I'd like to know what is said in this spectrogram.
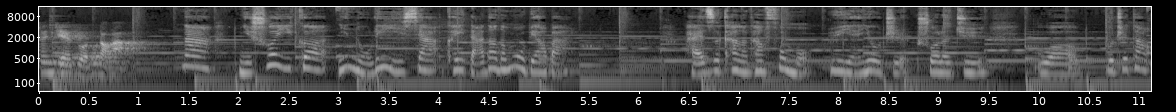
臣妾做不到啊。那你说一个你努力一下可以达到的目标吧。孩子看了看父母，欲言又止，说了句：“我不知道。”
